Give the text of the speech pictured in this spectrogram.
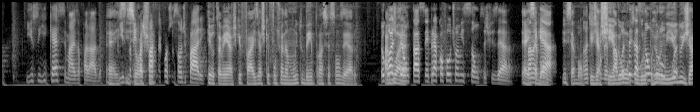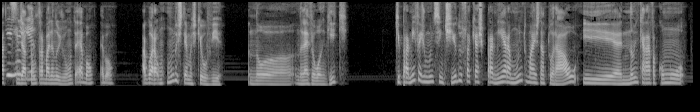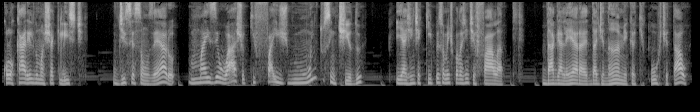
E isso enriquece mais a parada. É, E isso, isso, também faz acho. parte da construção de pare. Eu também acho que faz e acho que funciona muito bem para uma sessão zero. Eu gosto de Agora- perguntar sempre ah, qual foi a última missão que vocês fizeram. É, Sabe isso é é bom. Isso é bom, Antes porque já começar, chega um, já um grupo reunido e já E é já estão trabalhando junto. É bom, é bom. Agora, um, um dos temas que eu vi no, no Level One Geek, que pra mim fez muito sentido, só que eu acho que pra mim era muito mais natural e não encarava como colocar ele numa checklist de sessão zero, mas eu acho que faz muito sentido. E a gente aqui, principalmente quando a gente fala da galera, da dinâmica que curte e tal,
